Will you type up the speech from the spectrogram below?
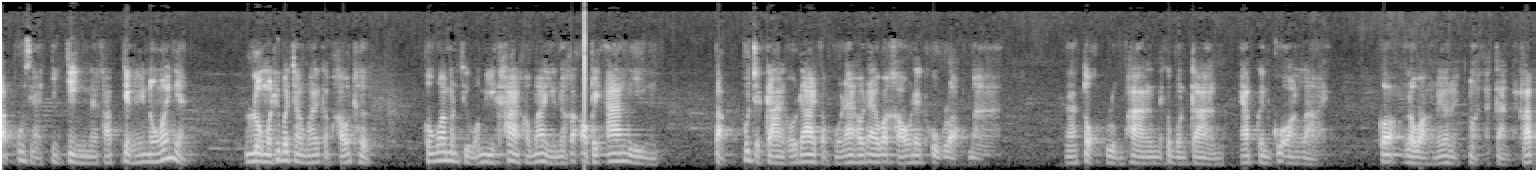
กับผู้เสียหายจริง ๆ นะครับ อย่างน้อยๆเนี่ย ลงมาที่ประจำวันกับเขาเถอะ เพราะว่ามันถือว่ามีค่าเขามากอยู่นะครับเอาไปอ้างอิงกับผู้จัดการเขาได้กับหัวหน้าเขาได้ว่าเขาเนี่ยถูกหลอกมานะตกหลุมพรางในกระบวนการแอปเงินกู้ออนไลน์ ก็ระวังเรื่อยหน่อยละกันนะครับ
